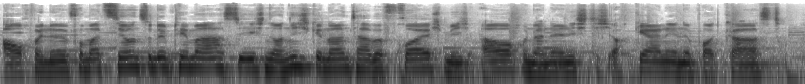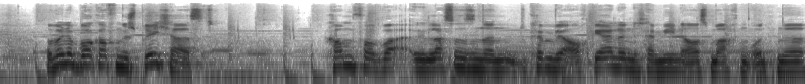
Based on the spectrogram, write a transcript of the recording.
auch wenn du Informationen zu dem Thema hast, die ich noch nicht genannt habe, freue ich mich auch und dann nenne ich dich auch gerne in den Podcast. Und wenn du Bock auf ein Gespräch hast, komm vorbei, lass uns und dann können wir auch gerne einen Termin ausmachen und eine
